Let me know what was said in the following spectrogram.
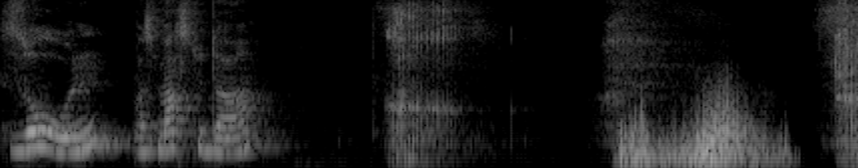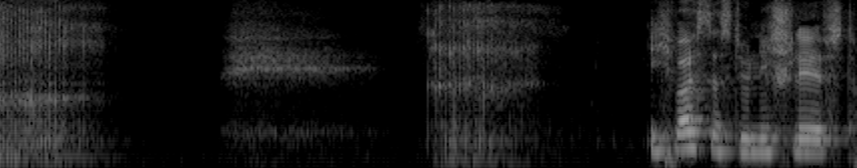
Sohn, was machst du da? Ich weiß, dass du nicht schläfst.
